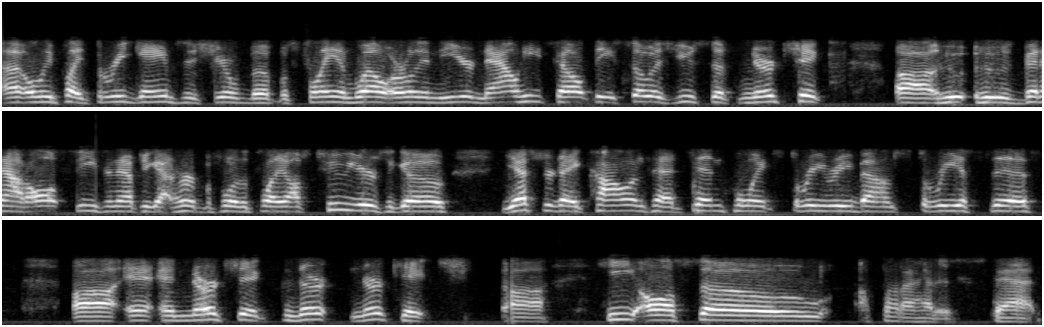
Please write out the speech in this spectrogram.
only played three games this year, but was playing well early in the year. Now he's healthy. So is Jusuf Nurkic, uh, who who's been out all season after he got hurt before the playoffs two years ago. Yesterday, Collins had ten points, three rebounds, three assists, uh, and, and Nurkic, Nur, Nurkic, uh, he also thought I had his stats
